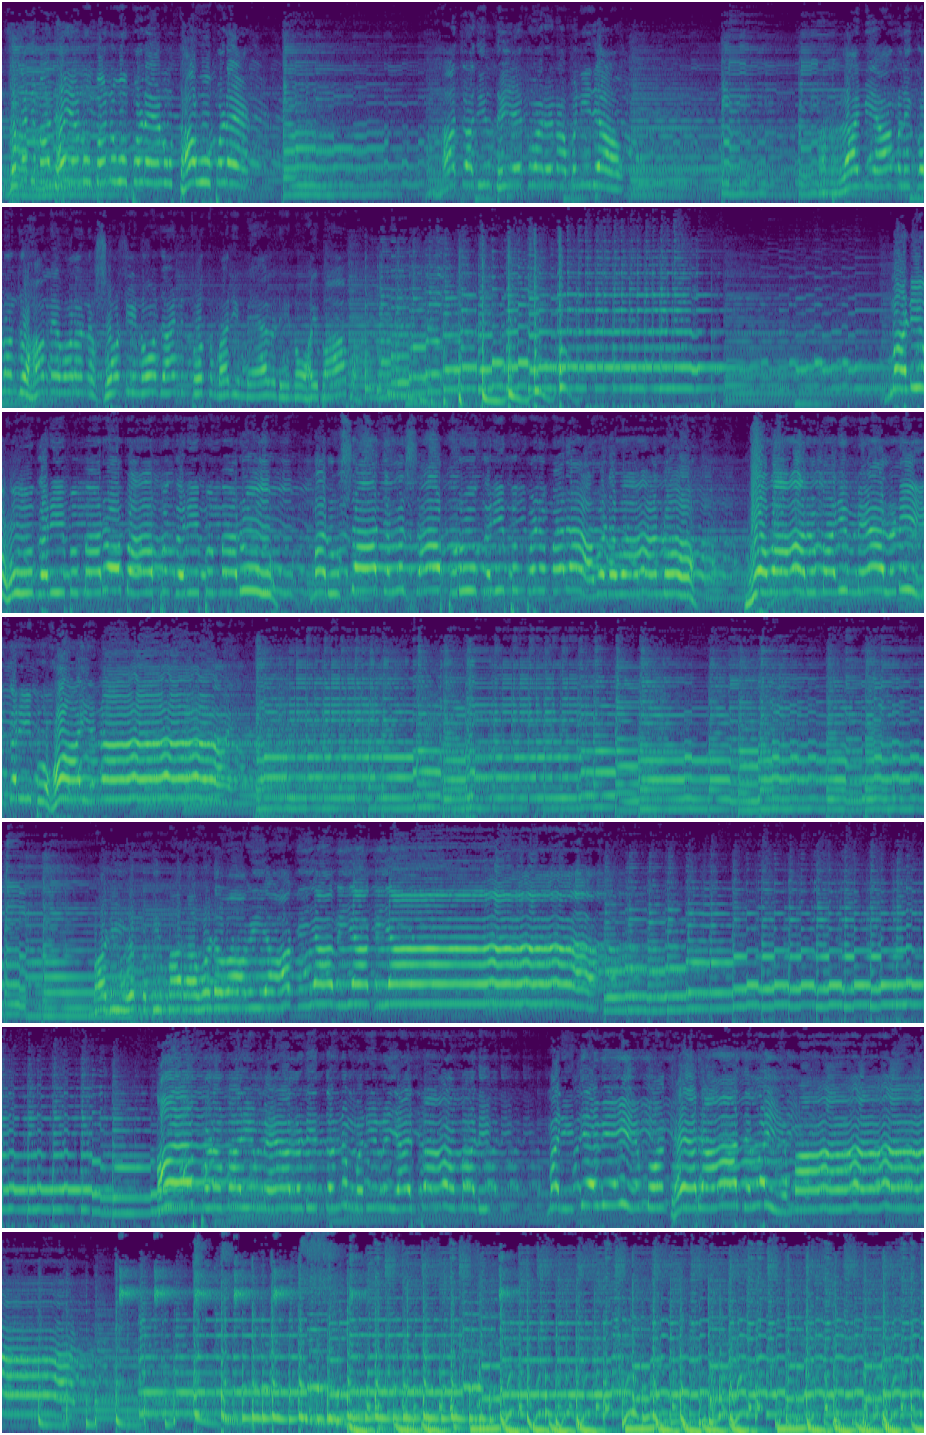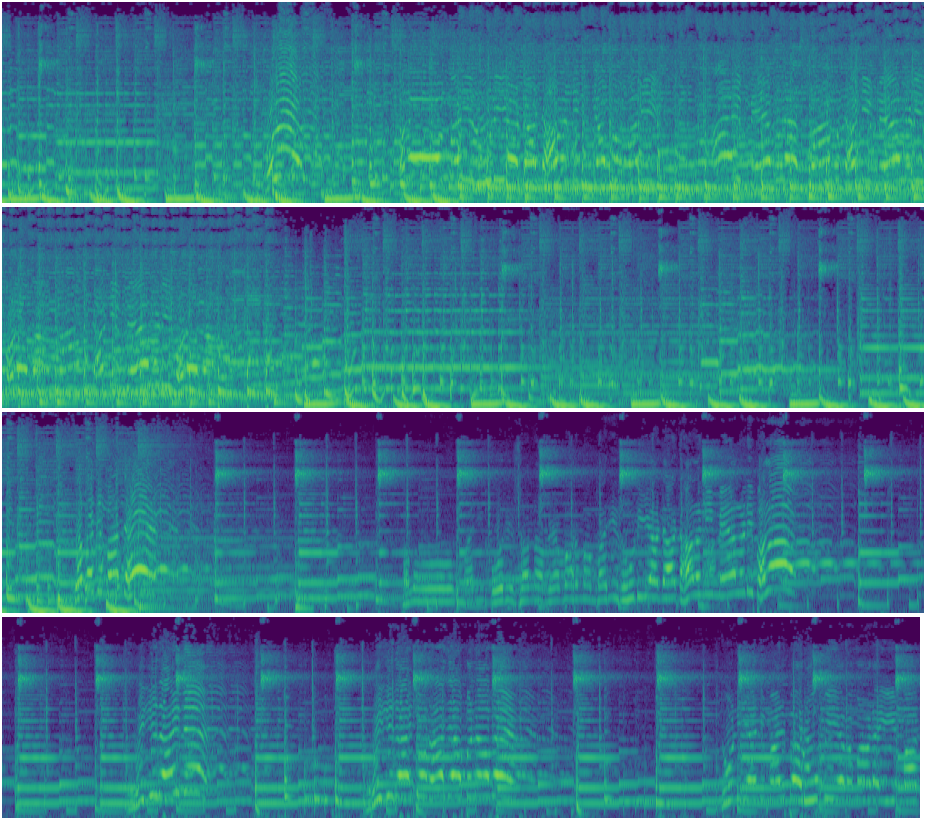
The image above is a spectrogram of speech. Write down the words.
જગત માથે એનું બનવું પડે, એનું થાવું પડે. સાચા દિલથી એકવાર એના બની જાઓ. અને લાંબી આંગળી કરો જો સામે વાળાને સોટી નો જાય ને તો મારી મેલડી નો હોય બાપ. માડી હું ગરીબ, મારો બાપ ગરીબ, મારું મારું સાજલ, સાપરું ગરીબ, પણ મારા આવડવાનો વ્યવહાર મારી મેલડી ગરીબ હોય ના. મારી એક મારા વડવા વ્યા ગયા વ્યા ગયા મારી દેવી મોઘેરાજ લઈ માં.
